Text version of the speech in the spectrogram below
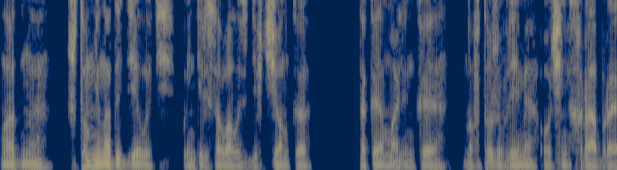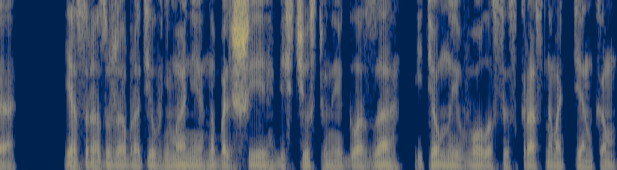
«Ладно, что мне надо делать?» — поинтересовалась девчонка. Такая маленькая, но в то же время очень храбрая. Я сразу же обратил внимание на большие, бесчувственные глаза и темные волосы с красным оттенком.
